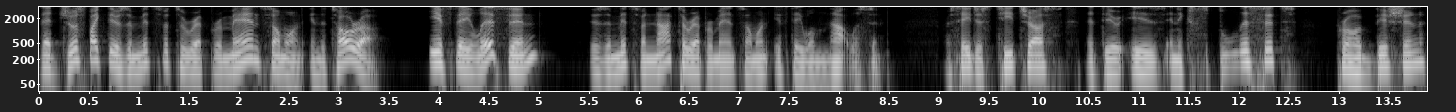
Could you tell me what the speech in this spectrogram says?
that just like there's a mitzvah to reprimand someone in the Torah, if they listen, there's a mitzvah not to reprimand someone if they will not listen. Our sages teach us that there is an explicit prohibition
